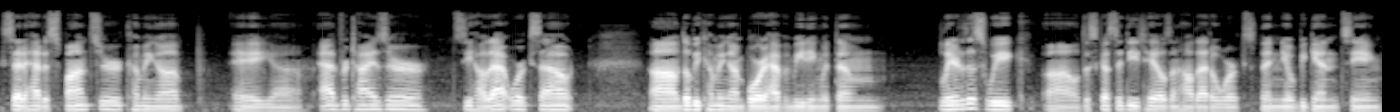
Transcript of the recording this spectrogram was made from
said it had a sponsor coming up, a uh, advertiser. See how that works out. Um, they'll be coming on board. I have a meeting with them later this week. Uh, we'll discuss the details on how that'll work. Then you'll begin seeing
